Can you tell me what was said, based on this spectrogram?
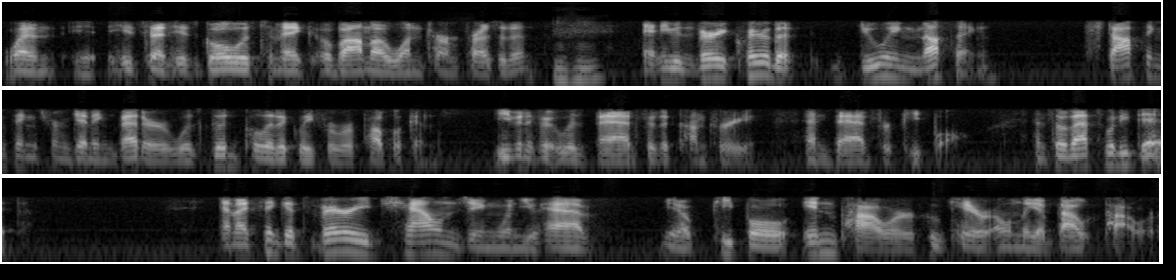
when he said his goal was to make Obama a one-term president, mm-hmm. and he was very clear that doing nothing stopping things from getting better was good politically for Republicans, even if it was bad for the country and bad for people. And so that's what he did. And I think it's very challenging when you have, you know, people in power who care only about power.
